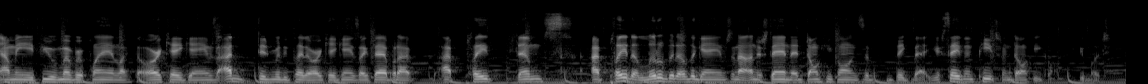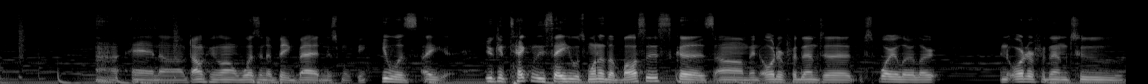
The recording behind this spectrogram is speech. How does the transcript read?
I mean, if you remember playing like the arcade games, I didn't really play the arcade games like that, but I I played them. I played a little bit of the games, and I understand that Donkey Kong's a big bad. You're saving Peach from Donkey Kong, pretty much. Uh, and uh, Donkey Kong wasn't a big bad in this movie. He was like, you can technically say he was one of the bosses, because um, in order for them to, spoiler alert, in order for them to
